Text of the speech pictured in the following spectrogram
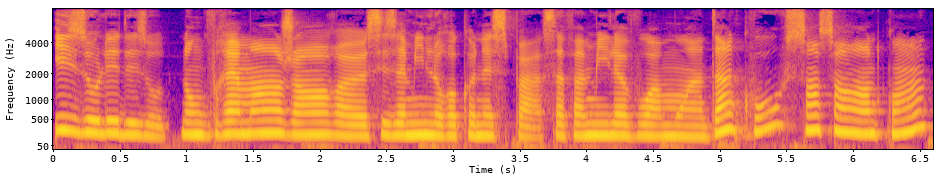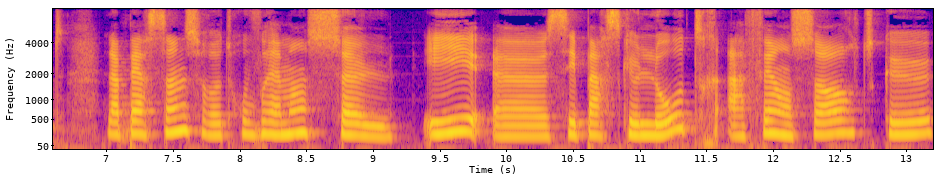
isolé des autres. Donc vraiment, genre, euh, ses amis ne le reconnaissent pas, sa famille le voit moins. D'un coup, sans s'en rendre compte, la personne se retrouve vraiment seule. Et euh, c'est parce que l'autre a fait en sorte que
